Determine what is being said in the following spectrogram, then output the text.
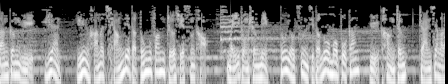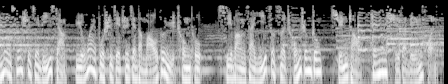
三更雨愿蕴含了强烈的东方哲学思考。每一种生命都有自己的落寞不甘与抗争，展现了内心世界理想与外部世界之间的矛盾与冲突。希望在一次次重生中寻找真实的灵魂。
